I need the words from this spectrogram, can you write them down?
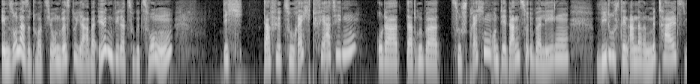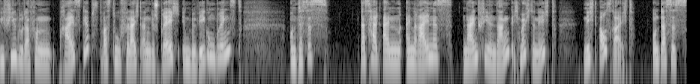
In so einer Situation wirst du ja aber irgendwie dazu gezwungen, dich dafür zu rechtfertigen oder darüber zu sprechen und dir dann zu überlegen, wie du es den anderen mitteilst, wie viel du davon preisgibst, was du vielleicht an Gespräch in Bewegung bringst. Und das ist dass halt ein, ein reines Nein, vielen Dank, ich möchte nicht, nicht ausreicht. Und dass es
